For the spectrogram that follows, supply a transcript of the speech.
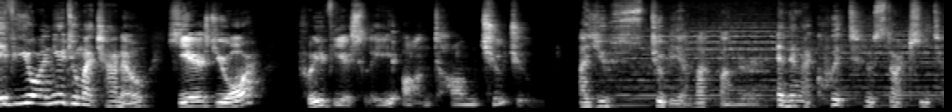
If you are new to my channel, here's your previously on Tom Choo Choo. I used to be a mukbanger and then I quit to start keto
